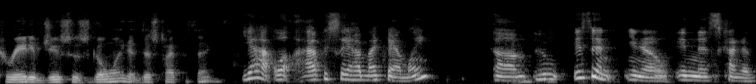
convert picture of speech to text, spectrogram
creative juices going at this type of thing? Yeah. Well, obviously, I have my family. Um, who isn't, you know, in this kind of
